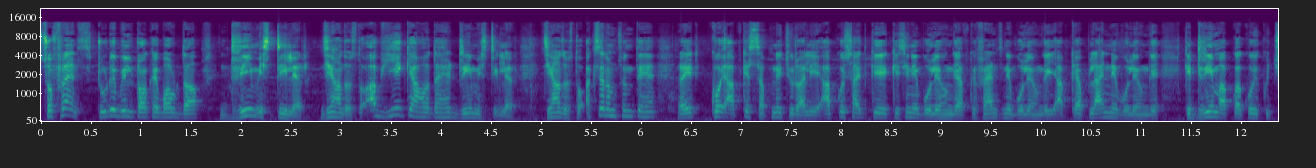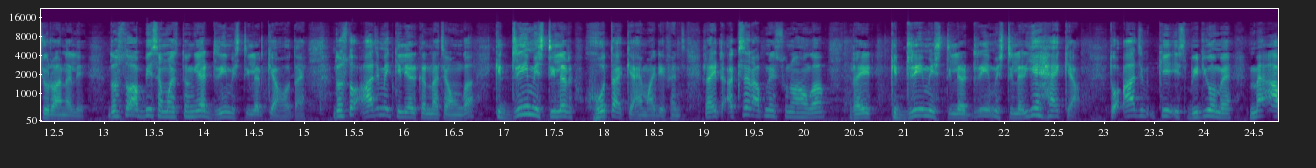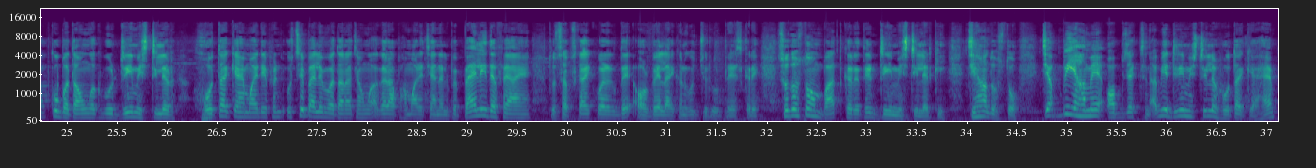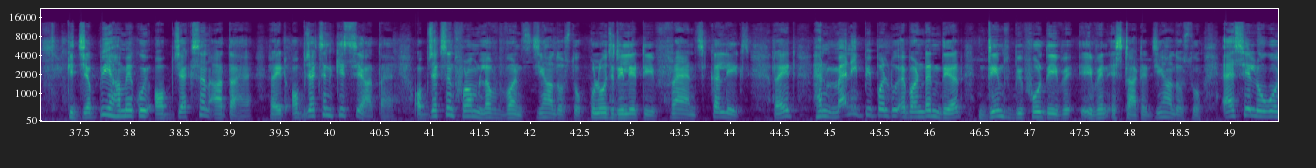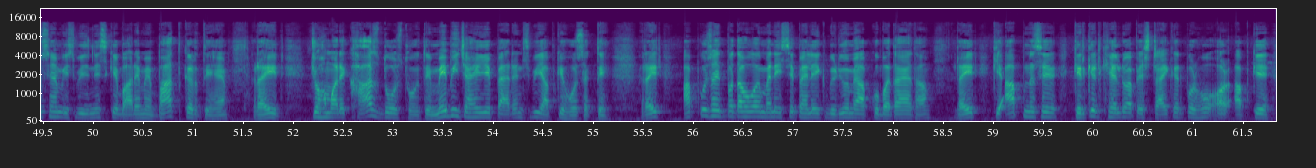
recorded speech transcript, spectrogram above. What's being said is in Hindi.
So friends today will talk about the dream stealer जी हाँ दोस्तों, अब ये क्या होता है ड्रीम स्टीलर जी हाँ दोस्तों, अक्सर हम सुनते हैं राइट कोई आपके सपने चुरा लिए, आपको शायद कि, किसी ने बोले होंगे, आपके फ्रेंड्स ने बोले होंगे, या आपके अपलाइन ने बोले होंगे कि ड्रीम आपका कोई कुछ चुरा ना ले। दोस्तों, आप भी समझते होंगे यार ड्रीम स्टीलर क्या होता है। दोस्तों, आज मैं क्लियर करना चाहूँगा कि ड्रीम स्टीलर होता क्या है माई फ्रेंड्स राइट अक्सर आपने सुना होगा राइट कि ड्रीम स्टीलर ड्रीम स्टीलर ये है क्या? तो आज के इस वीडियो में मैं आपको बताऊँगा कि वो ड्रीम स्टीलर होता क्या है माई फ्रेंड्स उससे पहले मैं बताना चाहूँगा, अगर आप हमारे चैनल पर पहली दफ़े आए हैं तो सब्सक्राइब कर दे और बेल आइकन को ज़रूर प्रेस करें। सो so, दोस्तों हम बात कर रहे थे ड्रीम स्टीलर की। जी हाँ दोस्तों जब भी हमें ऑब्जेक्शन अब ये ड्रीम स्टीलर होता क्या है कि जब भी हमें कोई ऑब्जेक्शन आता है राइट ऑब्जेक्शन किससे आता है? ऑब्जेक्शन फ्रॉम लव्ड वंस जी हाँ दोस्तों close relative friends colleagues right and many people to abandon their dreams before the even started जी हाँ दोस्तों ऐसे लोगों से हम इस बिज़नेस के बारे में बात करते हैं राइट जो हमारे खास दोस्त होते हैं। मे भी चाहे ये पेरेंट्स भी आपके हो सकते हैं राइट आपको शायद पता होगा मैंने इससे पहले एक वीडियो में आपको बताया था राइट कि आप न से क्रिकेट खेल रहे हो आप स्ट्राइकर पर हो और आपके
